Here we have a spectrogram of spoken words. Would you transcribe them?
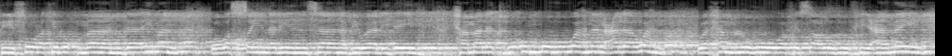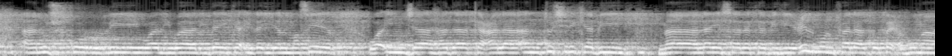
في سورة لقمان دائما ووصينا الإنسان بوالديه حملته أمه وهنا على وهن وحمله وفصاله في عامين أنشكر لي ولوالديك إلي المصير وإن جاهداك على أن تشرك بي ما ليس لك به علم فلا تطعهما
